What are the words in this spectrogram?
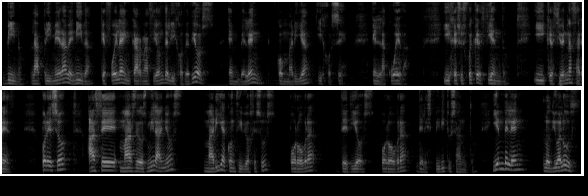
vino, la primera venida, que fue la encarnación del Hijo de Dios, en Belén, con María y José, en la cueva. Y Jesús fue creciendo y creció en Nazaret. Por eso, hace más de dos mil años, María concibió a Jesús por obra de Dios por obra del Espíritu Santo. Y en Belén lo dio a luz.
